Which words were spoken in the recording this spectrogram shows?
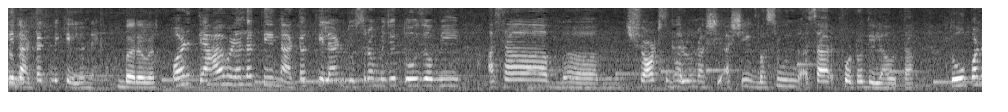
ते. नाटक मी केलं नाही. बरोबर पण त्यावेळेला ते नाटक केलं आणि दुसरं म्हणजे तो जो मी असा शॉर्ट्स घालून अशी अशी बसून असा फोटो दिला होता तो पण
